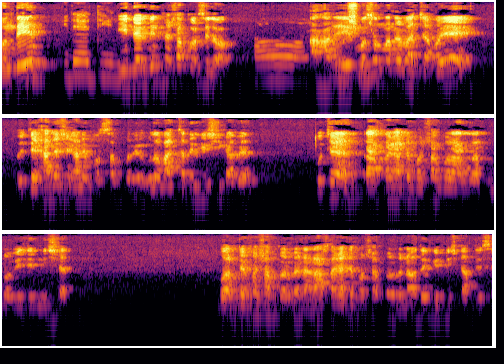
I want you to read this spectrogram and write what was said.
কোন দিন? ঈদের দিন। ঈদের দিন পেশাব করছিল? আরে মুসলমানের বাচ্চা হয়ে ওই যেখানে সেখানে প্রস্তাব করে। ওগুলো বাচ্চাদেরকে শিখাবেন। বুঝছেন? রাস্তাঘাটে প্রস্তাব করে আল্লাহ নবীজির নিষেধ। গর্তে প্রস্তাব করবে না রাস্তাঘাটে প্রস্তাব করবে না ওদেরকে ডিস্টার্ব দিছে।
